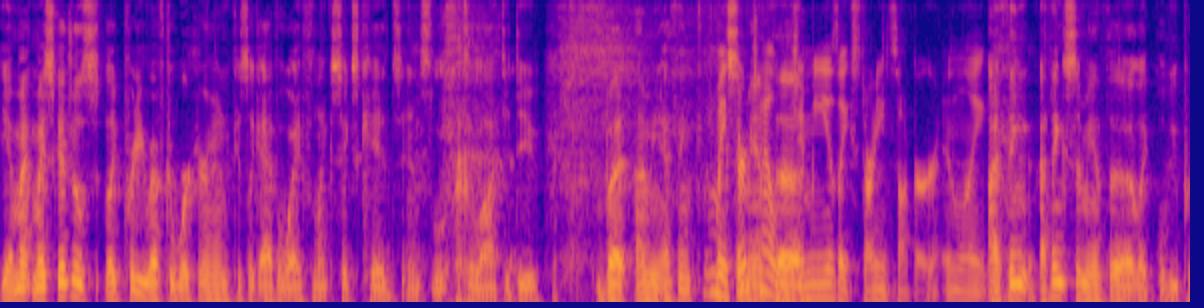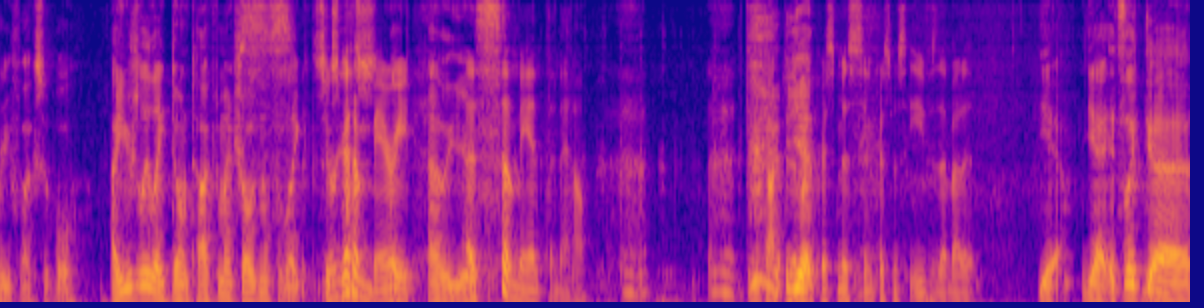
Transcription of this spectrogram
Yeah, my, my schedule's like pretty rough to work around because like I have a wife and like six kids and it's it's a lot to do. But I mean, I think my like, third Samantha, child Jimmy is like starting soccer and like I think I think Samantha like will be pretty flexible. I usually like don't talk to my children for like 6 We're gonna months marry like, out of the year. Samantha now. Do you talk to them Yeah. on Christmas and Christmas Eve? Is that about it? Yeah, yeah. It's like uh,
